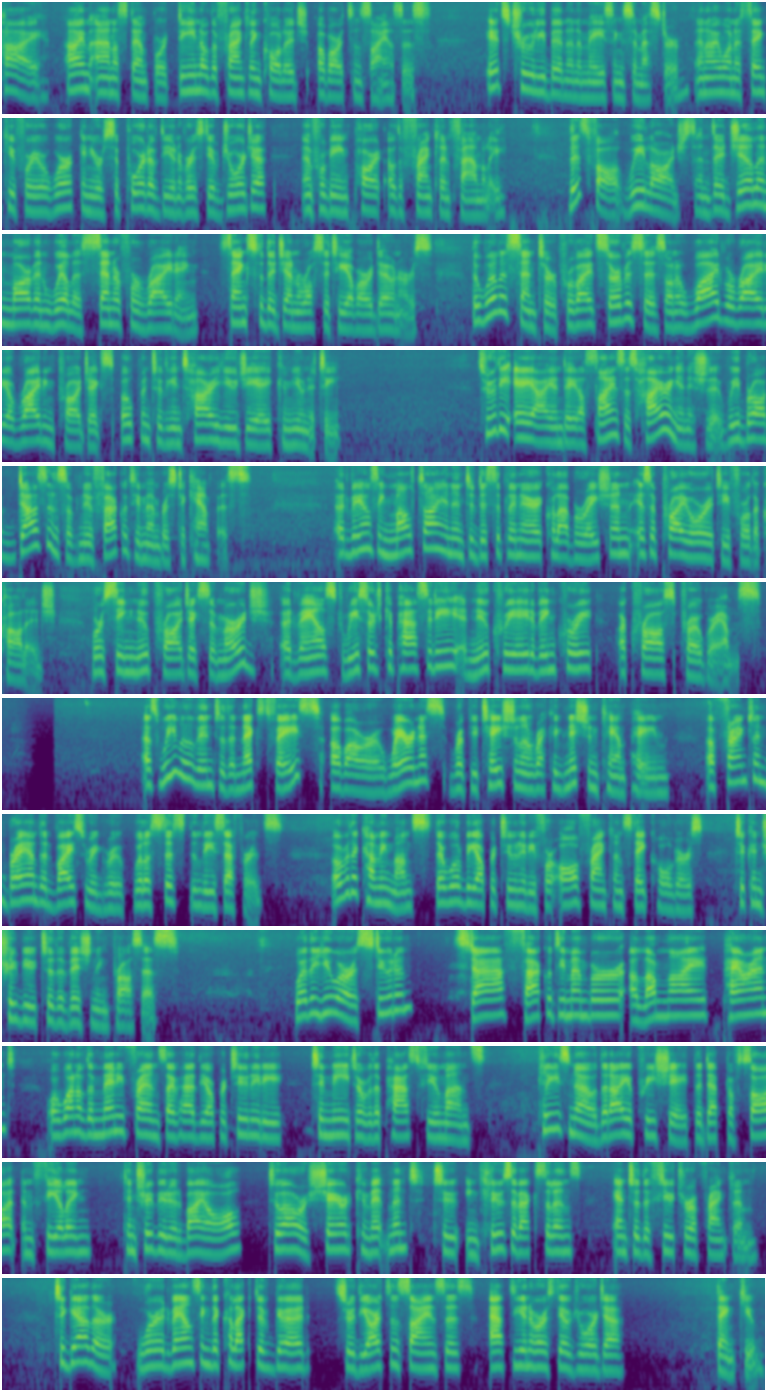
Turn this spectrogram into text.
Hi, I'm Anna Stenport, Dean of the Franklin College of Arts and Sciences. It's truly been an amazing semester, and I want to thank you for your work and your support of the University of Georgia and for being part of the Franklin family. This fall, we launched the Jill and Marvin Willis Center for Writing, thanks to the generosity of our donors. The Willis Center provides services on a wide variety of writing projects open to the entire UGA community. Through the AI and Data Sciences Hiring Initiative, we brought dozens of new faculty members to campus. Advancing multi and interdisciplinary collaboration is a priority for the college. We're seeing new projects emerge, advanced research capacity, and new creative inquiry across programs. As we move into the next phase of our awareness, reputation, and recognition campaign, a Franklin Brand Advisory Group will assist in these efforts. Over the coming months, there will be opportunity for all Franklin stakeholders to contribute to the visioning process. Whether you are a student, staff, faculty member, alumni, parent, or one of the many friends I've had the opportunity to meet over the past few months, please know that I appreciate the depth of thought and feeling contributed by all to our shared commitment to inclusive excellence and to the future of Franklin. Together, we're advancing the collective good through the arts and sciences at the University of Georgia. Thank you.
